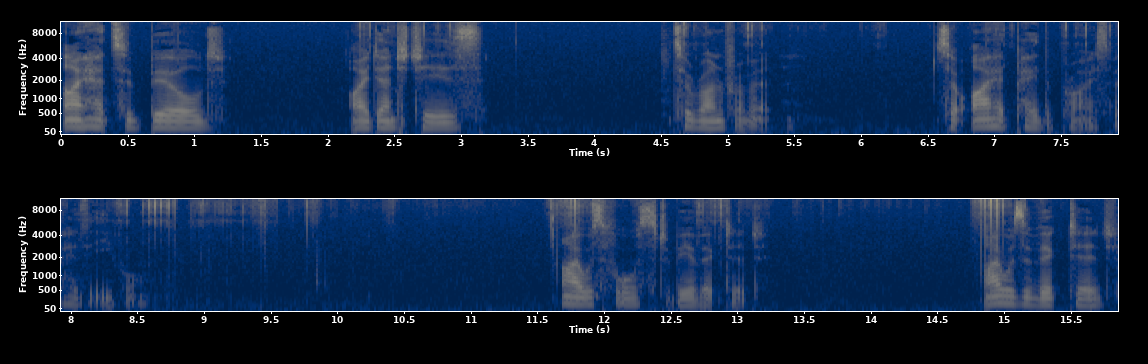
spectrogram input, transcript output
I had to build identities to run from it. So I had paid the price for his evil. I was forced to be evicted. I was evicted.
